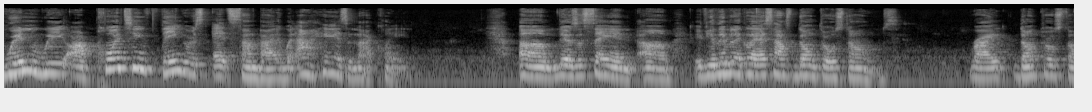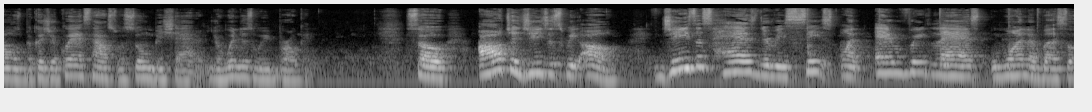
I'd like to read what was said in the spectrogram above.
when we are pointing fingers at somebody when our hands are not clean. Um, there's a saying um, if you live in a glass house don't throw stones right? Don't throw stones because your glass house will soon be shattered. Your windows will be broken. So, all to Jesus we owe. Jesus has the receipts on every last one of us. So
